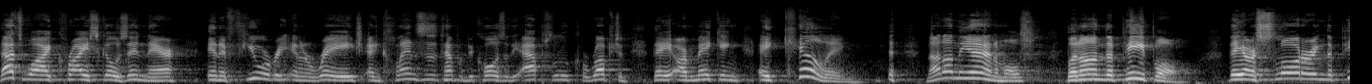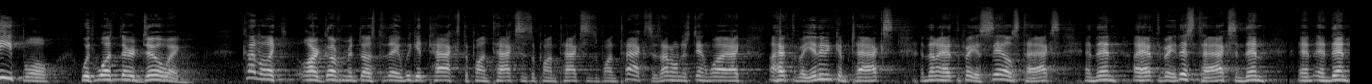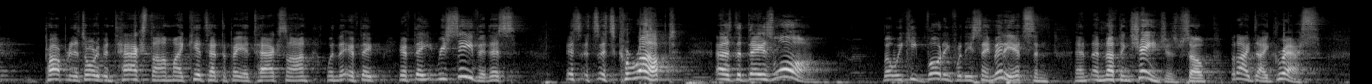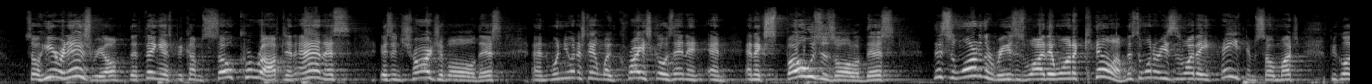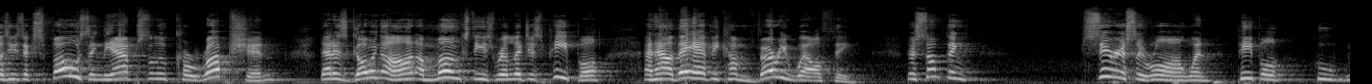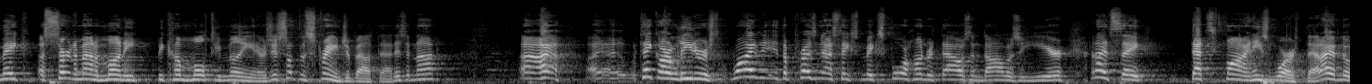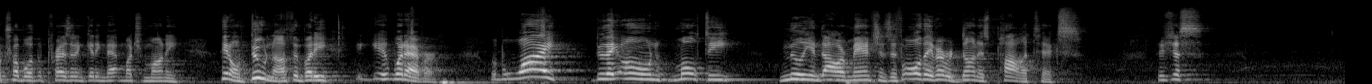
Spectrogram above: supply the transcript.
That's why Christ goes in there in a fury, and a rage, and cleanses the temple because of the absolute corruption. They are making a killing, not on the animals, but on the people. They are slaughtering the people with what they're doing. Kind of like our government does today. We get taxed upon taxes upon taxes upon taxes. I don't understand why I, I have to pay an income tax, and then I have to pay a sales tax, and then I have to pay this tax, and then, and, and then property that's already been taxed on, my kids have to pay a tax on when they, if, they, if they receive it. It's, it's, it's, it's corrupt as the day's long. But we keep voting for these same idiots, and, and, and nothing changes. So, but I digress. So here in Israel, the thing has become so corrupt, and Annas is in charge of all this. And when you understand when Christ goes in and, and, and exposes all of this, this is one of the reasons why they want to kill him. This is one of the reasons why they hate him so much, because he's exposing the absolute corruption that is going on amongst these religious people and how they have become very wealthy. There's something seriously wrong when people who make a certain amount of money become multimillionaires. There's something strange about that, is it not? I, I, I, take our leaders. Why the president of the United States makes four hundred thousand dollars a year, and I'd say that's fine. He's worth that. I have no trouble with the president getting that much money. He don't do nothing, but he whatever. But why do they own multi-million dollar mansions if all they've ever done is politics? There's just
